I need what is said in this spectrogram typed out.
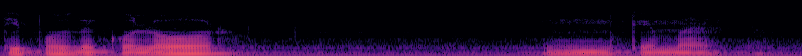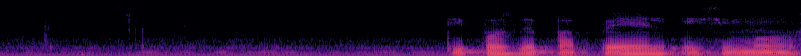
tipos de color, mm, ¿qué más? Tipos de papel, hicimos,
